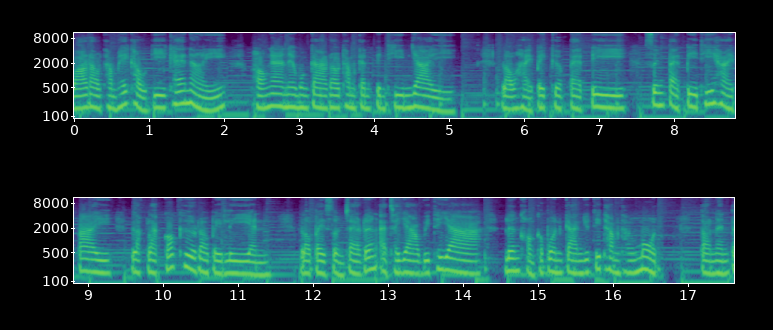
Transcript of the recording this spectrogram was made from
ว่าเราทำให้เขาดีแค่ไหน เพราะงานในวงการเราทำกันเป็นทีมใหญ่ เราหายไปเกือบ 8 ปี ซึ่ง 8 ปีที่หายไป หลักๆก็คือเราไปเรียน เราไปสนใจเรื่องอัจฉริยวิทยา เรื่องของกระบวนการยุติธรรมทั้งหมด ตอนนั้นไป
